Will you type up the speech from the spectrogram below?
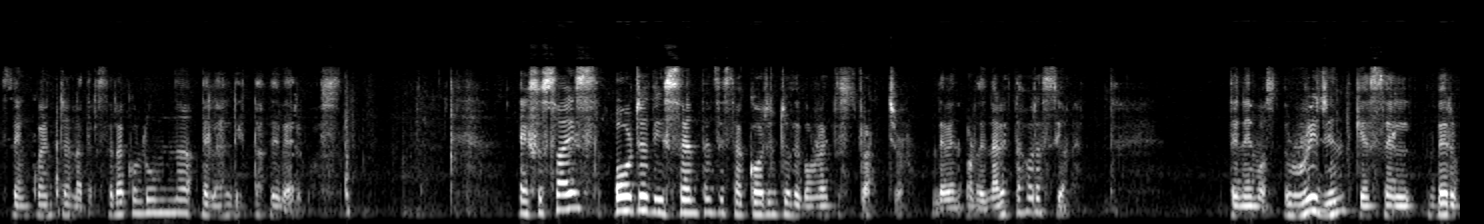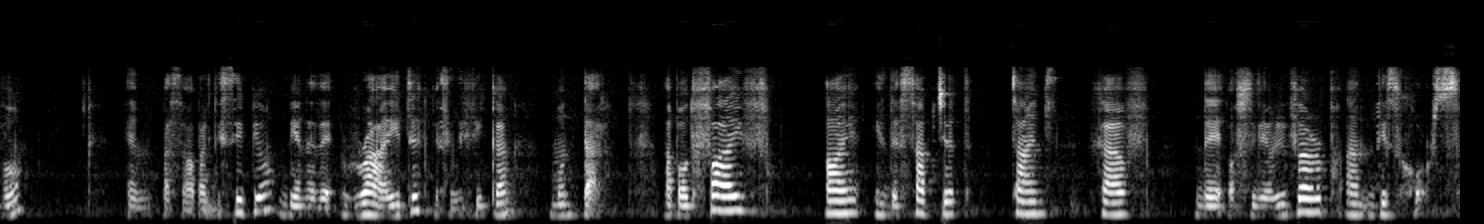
se encuentra en la tercera columna de las listas de verbos. Exercise, order these sentences according to the correct structure. Deben ordenar estas oraciones tenemos reading, que es el verbo en pasado participio, viene de ride, que significa montar. About five, I is the subject, times have the auxiliary verb, and this horse.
